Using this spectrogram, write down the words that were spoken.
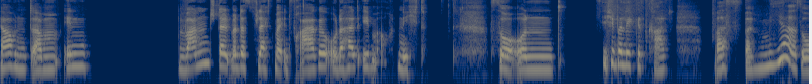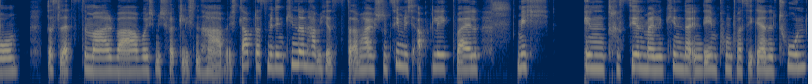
Ja, und ähm, in wann stellt man das vielleicht mal in Frage oder halt eben auch nicht. So, und ich überlege jetzt gerade, was bei mir so das letzte Mal war, wo ich mich verglichen habe. Ich glaube, das mit den Kindern habe ich jetzt, da habe ich schon ziemlich abgelegt, weil mich interessieren meine Kinder in dem Punkt, was sie gerne tun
